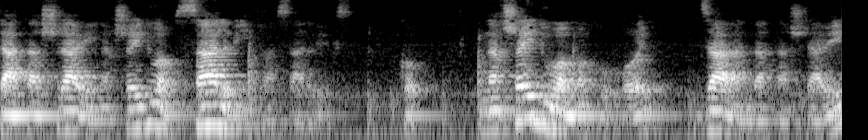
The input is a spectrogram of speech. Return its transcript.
داتاشراوی نەخشەی دووەم سالبی ئیفراز سالب ئێکس کۆ نەخشەی دووەم وەکو خۆی جاران داتاشراوی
